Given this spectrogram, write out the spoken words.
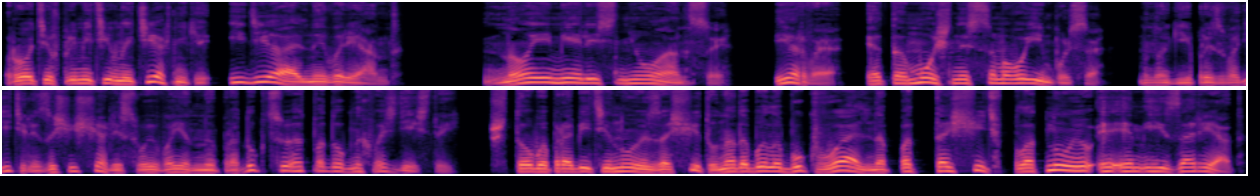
Против примитивной техники — идеальный вариант. Но имелись нюансы. Первое — это мощность самого импульса. Многие производители защищали свою военную продукцию от подобных воздействий. Чтобы пробить иную защиту, надо было буквально подтащить вплотную ЭМИ-заряд,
